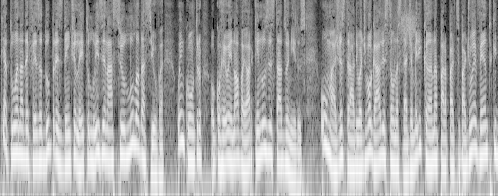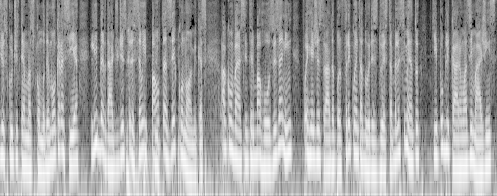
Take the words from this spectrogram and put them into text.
que atua na defesa do presidente eleito Luiz Inácio Lula da Silva. O encontro ocorreu em Nova York, nos Estados Unidos. O magistrado e o advogado estão na cidade americana para participar de um evento que discute temas como democracia, liberdade de expressão e pautas econômicas. A conversa entre Barroso e Zanin foi registrada por frequentadores do estabelecimento que publicaram as imagens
